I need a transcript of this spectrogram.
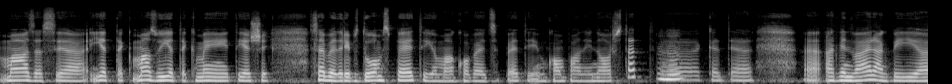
mazas, ietek, mazu ietekmi tieši sabiedrības domas pētījumā, ko veica pētījuma kompānija Norstat, mm -hmm. kad arvien vairāk bija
